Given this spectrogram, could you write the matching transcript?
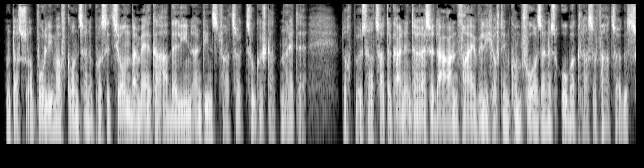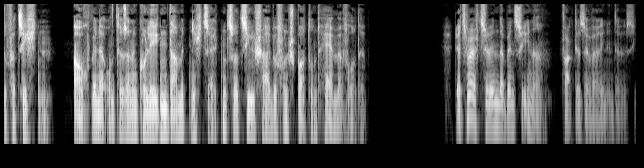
und das obwohl ihm aufgrund seiner Position beim LKA Berlin ein Dienstfahrzeug zugestanden hätte. Doch Böshardt hatte kein Interesse daran, freiwillig auf den Komfort seines Oberklassefahrzeuges zu verzichten auch wenn er unter seinen Kollegen damit nicht selten zur Zielscheibe von Spott und Häme wurde. Der Zwölfzylinder Benziner? fragte Severin interessiert.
